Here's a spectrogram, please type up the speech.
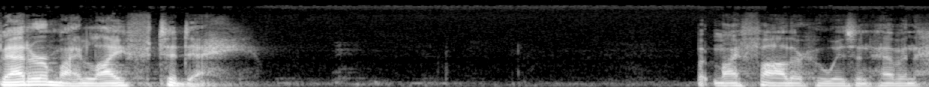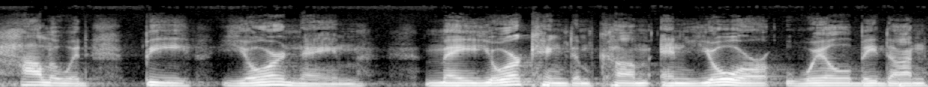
better my life today. But my Father who is in heaven, hallowed be your name May your kingdom come and your will be done.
